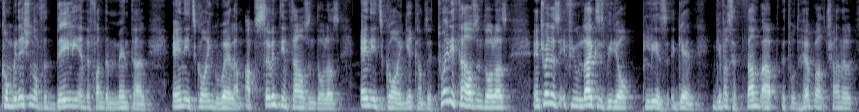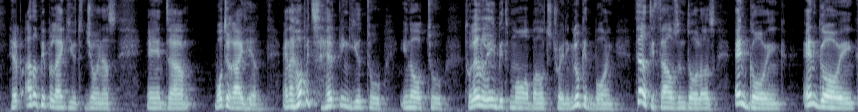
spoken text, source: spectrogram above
combination of the daily and the fundamental, and it's going well. I'm up $17,000 and it's going. Here comes at $20,000. And traders, if you like this video, please, again, give us a thumb up. That would help our channel, help other people like you to join us. And um, what a ride here. And I hope it's helping you to, you know, to, to learn a little bit more about trading. Look at Boeing, $30,000 and going and going.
